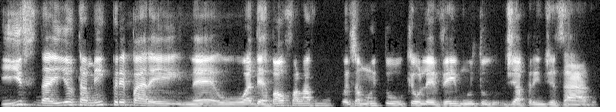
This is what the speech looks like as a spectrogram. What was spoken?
E isso daí eu também preparei, né? O Aderbal falava uma coisa muito que eu levei muito de aprendizado.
